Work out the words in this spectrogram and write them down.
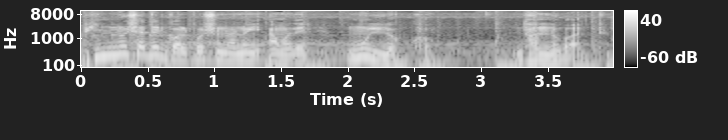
ভিন্ন স্বাদের গল্প শোনানোই আমাদের মূল লক্ষ্য। ধন্যবাদ।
